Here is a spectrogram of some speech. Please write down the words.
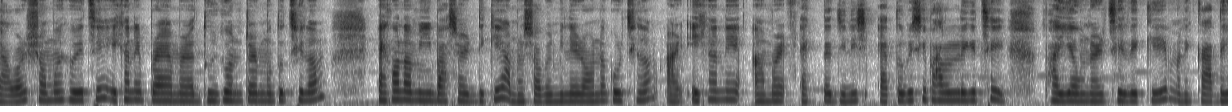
যাওয়ার সময় হয়েছে, এখানে প্রায় আমরা দুই ঘণ্টার মতো ছিলাম। এখন আমি বাসার দিকে, আমরা সবাই মিলে রওনা করছিলাম। আর এখানে আমার একটা জিনিস এত বেশি ভালো লেগেছে, ভাইয়া ওনার ছেলেকে মানে কাঁধে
